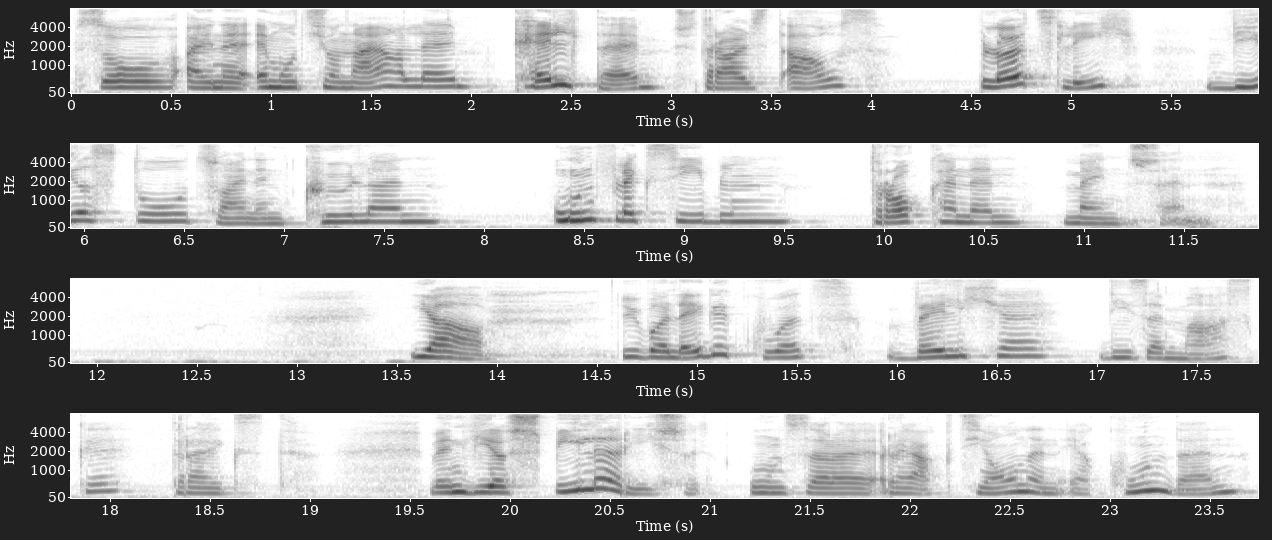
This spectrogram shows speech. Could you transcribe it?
So eine emotionale Kälte strahlst aus. Plötzlich wirst du zu einem kühlen, unflexiblen, trockenen Menschen. Ja, überlege kurz, welche diese Maske trägst. Wenn wir spielerisch unsere Reaktionen erkunden,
